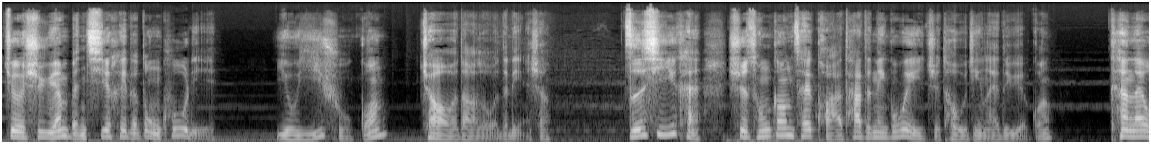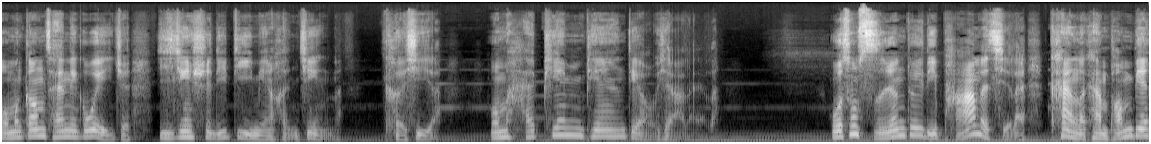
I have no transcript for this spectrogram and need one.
这时，原本漆黑的洞窟里，有一束光照到了我的脸上。仔细一看，是从刚才垮塌的那个位置透进来的月光。看来我们刚才那个位置已经是离地面很近了。可惜呀，我们还偏偏掉下来了。我从死人堆里爬了起来，看了看旁边，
